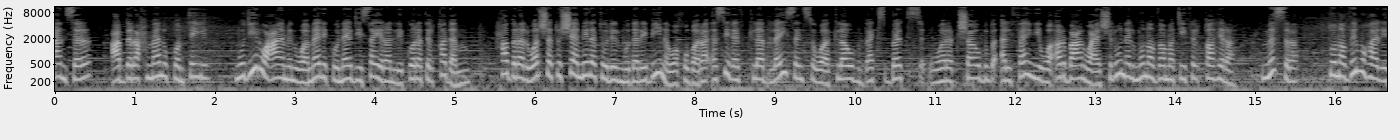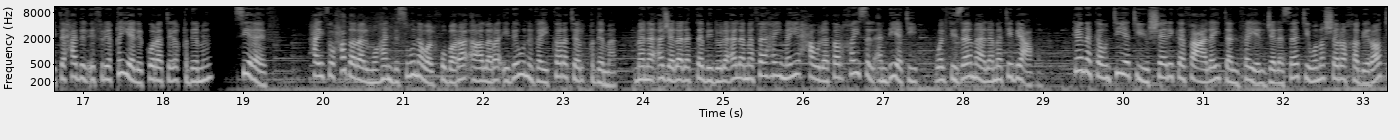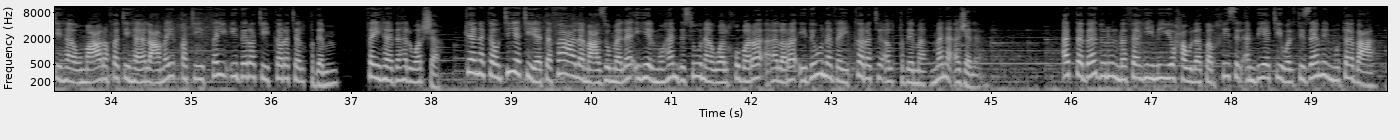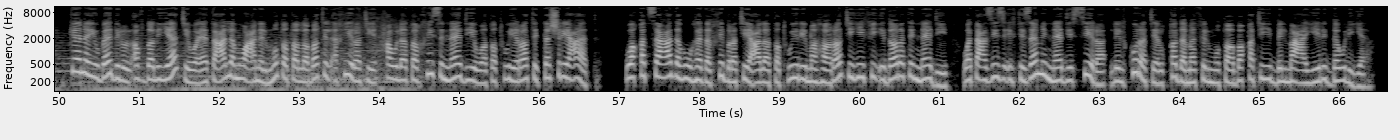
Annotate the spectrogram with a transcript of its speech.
أنسر عبد الرحمن كونتي مدير عام ومالك نادي سيرا لكرة القدم حضر الورشة الشاملة للمدربين وخبراء سيلف كلاب ليسنس وكلوب باكس باكس وركشوب 2024 المنظمة في القاهرة مصر تنظمها الاتحاد الإفريقي لكرة القدم سيريف حيث حضر المهندسون والخبراء على رأي دون ذيكرة القدم من أجل التبدل على مفاهيمي حول ترخيص الأندية والتزام لما تبعته. كان كونتية يشارك فعالية في الجلسات ونشر خبراتها ومعرفتها العميقة في إدارة كرة القدم. في هذه الورشة كان كونتية يتفاعل مع زملائه المهندسون والخبراء على رأي دون ذيكرة القدم من أجل التبادل المفاهيمي حول ترخيص الأندية والتزام المتابعة. كان يبادل الأفضليات ويتعلم عن المتطلبات الأخيرة حول ترخيص النادي وتطويرات التشريعات. وقد ساعده هذا الخبرة على تطوير مهاراته في إدارة النادي وتعزيز التزام النادي السيرة للكرة القدم في المطابقة بالمعايير الدولية.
